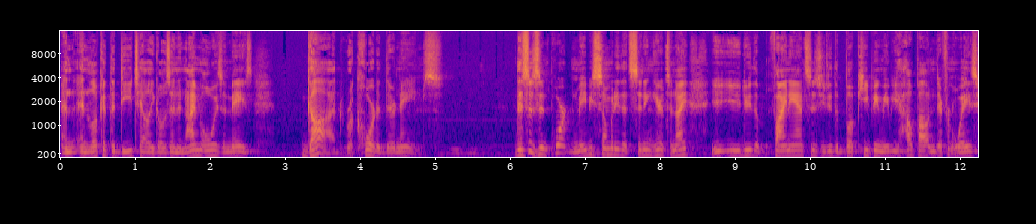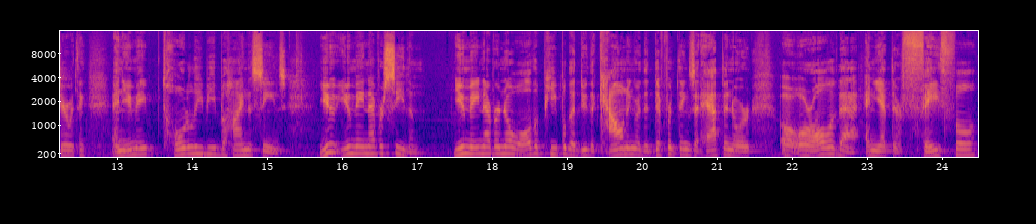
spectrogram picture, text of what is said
And, and look at the detail he goes in, and I'm always amazed. God recorded their names. This is important. Maybe somebody that's sitting here tonight, you, you, do the finances, you do the bookkeeping, maybe you help out in different ways here with things, and you may totally be behind the scenes. You, you may never see them. You may never know all the people that do the counting or the different things that happen or, or, or all of that, and yet they're faithful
